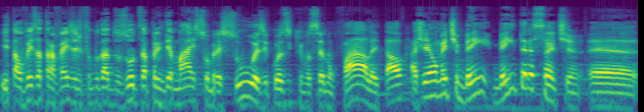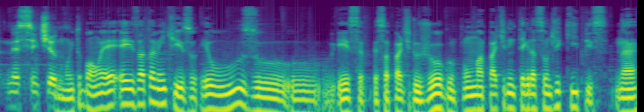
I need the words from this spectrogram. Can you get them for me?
e talvez através da dificuldade dos outros aprender mais sobre as suas e coisas que você não fala e tal. Achei realmente bem, bem interessante é, nesse sentido. Muito bom, é, é exatamente isso. Eu uso o, essa, essa parte do jogo como uma parte de integração de equipes, né?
